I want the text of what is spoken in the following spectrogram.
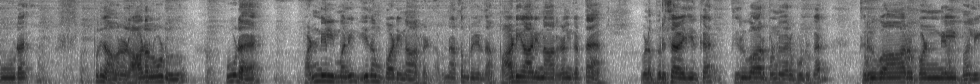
கூட புரியுது? அவர்கள் ஆடலோடு கூட பண்ணில் மலி கீதம் பாடினார்கள். அப்படின்னு அர்த்தம் புரிகிறதா? பாடி ஆடினார்கள்ங்கிறத இவ்வளோ பெருசாக எழுதியிருக்கார். திருவார் பண்ணு வேறு போட்டிருக்கார். திருவார் பண்ணில் பலி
